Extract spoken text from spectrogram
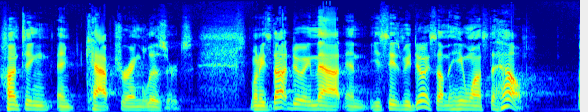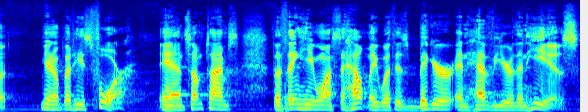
hunting and capturing lizards. When he's not doing that and he sees me doing something, he wants to help. But, you know, but he's four. And sometimes the thing he wants to help me with is bigger and heavier than he is.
